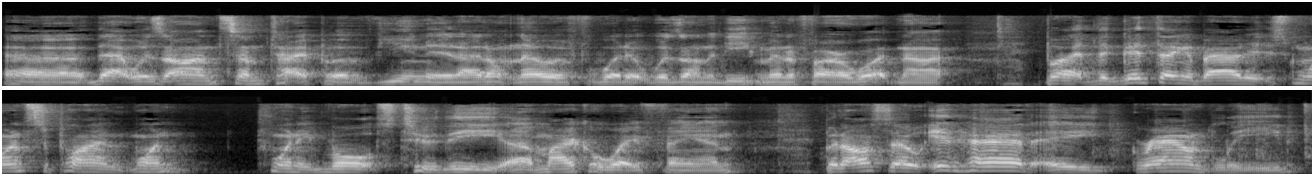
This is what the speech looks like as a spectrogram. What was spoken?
uh, that was on some type of unit. I don't know if what it was on a dehumidifier or whatnot. But the good thing about it is one supplying 120 volts to the uh, microwave fan, but also it had a ground lead.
